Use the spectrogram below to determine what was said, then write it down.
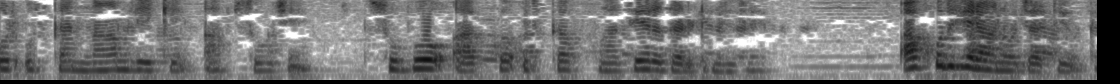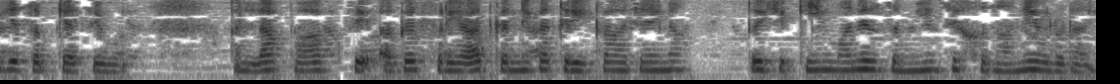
और उसका नाम लेके आप सो जाए सुबह आपको इसका वाजिया रिज़ल्ट मिल जाए। आप खुद हैरान हो जाते हो कि ये सब कैसे हुआ। अल्लाह पाक से अगर फरियाद करने का तरीका आ जाए ना तो यकीन माने ज़मीन से खजाने उलटाए।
